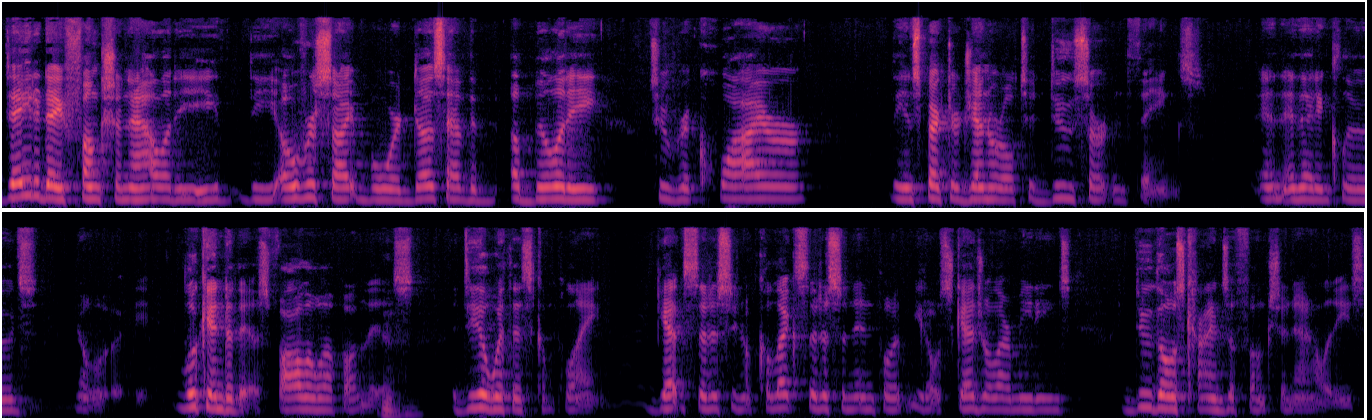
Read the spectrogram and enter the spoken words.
day-to-day functionality, the oversight board does have the ability to require the inspector general to do certain things. And, and that includes, you know, look into this, follow up on this, deal with this complaint, get citizen, you know, collect citizen input, you know, schedule our meetings, do those kinds of functionalities.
